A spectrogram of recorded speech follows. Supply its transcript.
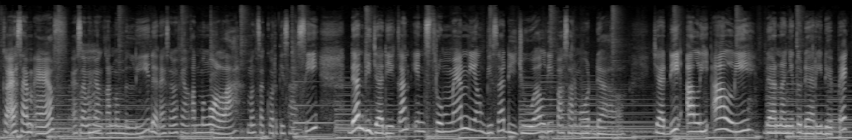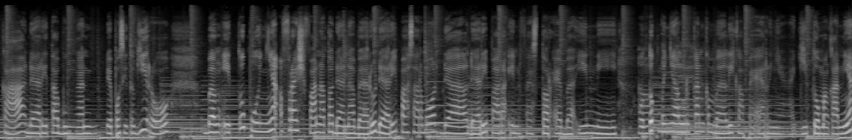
ke SMF, SMF yang akan membeli dan SMF yang akan mengolah, mensekuritisasi dan dijadikan instrumen yang bisa dijual di pasar modal. Jadi alih-alih dananya itu dari DPK, dari tabungan deposito giro, bank itu punya fresh fund atau dana baru dari pasar modal dari para investor EBA ini untuk Oke. menyalurkan kembali KPR-nya gitu. Makanya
